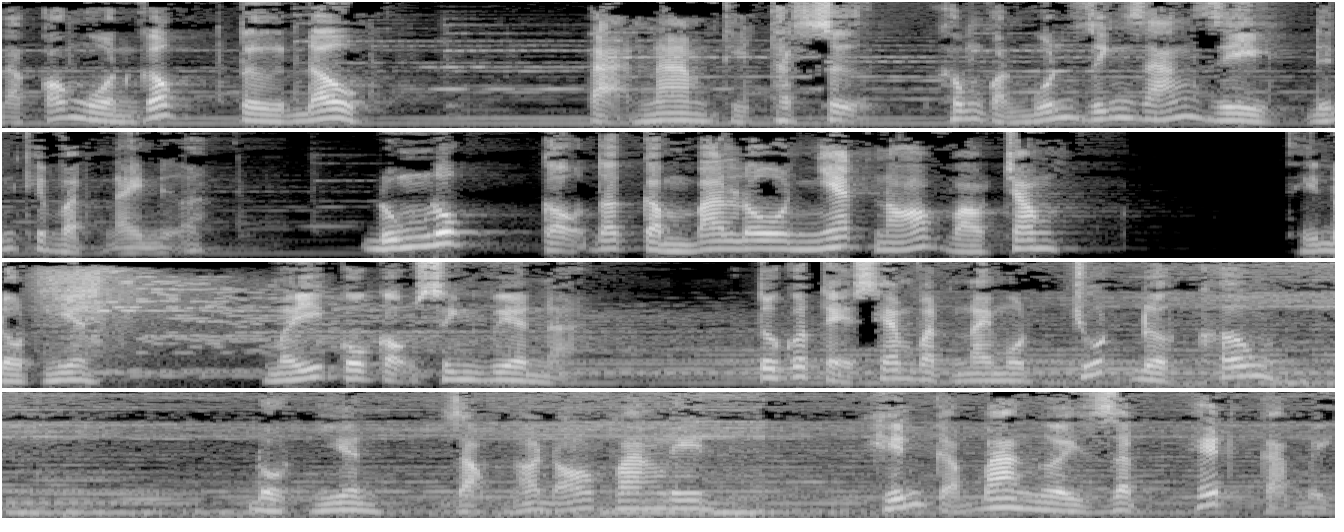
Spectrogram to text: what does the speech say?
là có nguồn gốc từ đâu. Tạ Nam thì thật sự không còn muốn dính dáng gì đến cái vật này nữa. Đúng lúc cậu ta cầm ba lô nhét nó vào trong, thì đột nhiên, mấy cô cậu sinh viên à, tôi có thể xem vật này một chút được không? Đột nhiên, giọng nói đó vang lên, khiến cả ba người giật hết cả mình.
